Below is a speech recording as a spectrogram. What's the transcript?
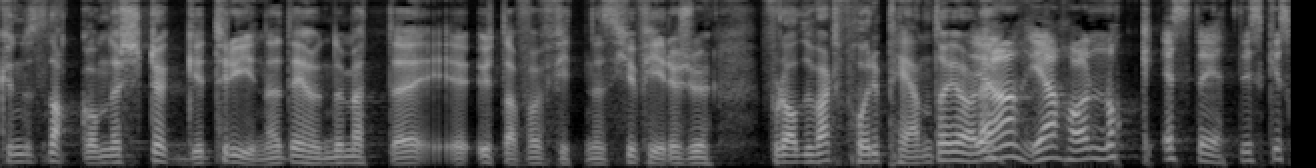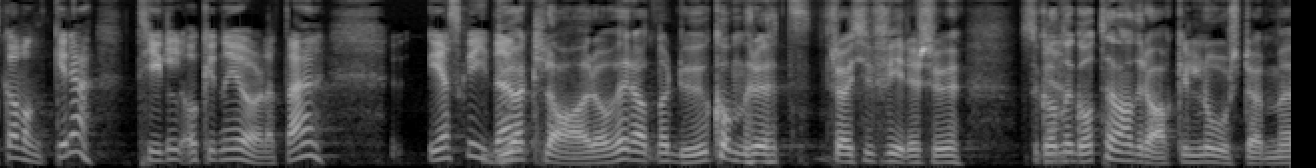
kunnet snakke om det stygge trynet til hun du møtte utafor Fitness 24-7. For da hadde du vært for pen til å gjøre det. Ja, jeg har nok estetiske skavanker jeg, til å kunne gjøre dette her. Du er klar over at når du kommer ut fra 24-7, så kan det godt hende at Rakel Nordstømme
